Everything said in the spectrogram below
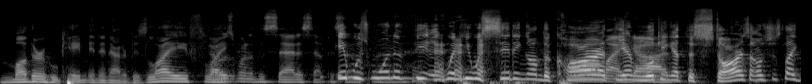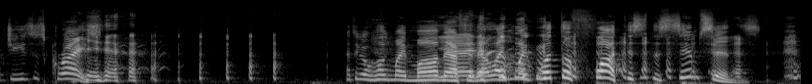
mother who came in and out of his life. that Like was one of the saddest episodes. it was one of the when he was sitting on the car Oh at the end God. looking at the stars. I was just like, Jesus Christ! I had to go hug my mom Yeah, after that. Like, like, what the fuck? This is The Simpsons.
